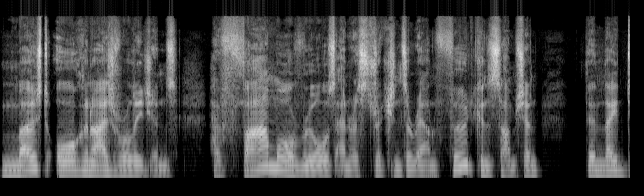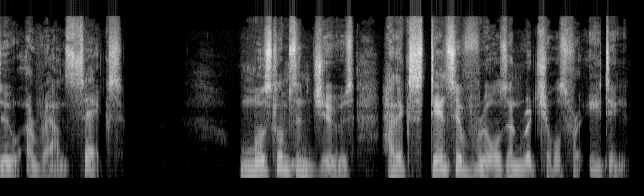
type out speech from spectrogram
most organized religions have far more rules and restrictions around food consumption than they do around sex. Muslims and Jews have extensive rules and rituals for eating,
